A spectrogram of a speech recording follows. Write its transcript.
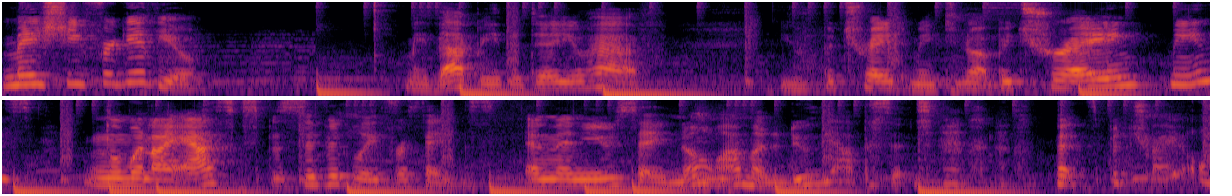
may she forgive you. May that be the day you have. You've betrayed me. Do you know what betraying means? When I ask specifically for things, and then you say, no, I'm to do the opposite. That's betrayal.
